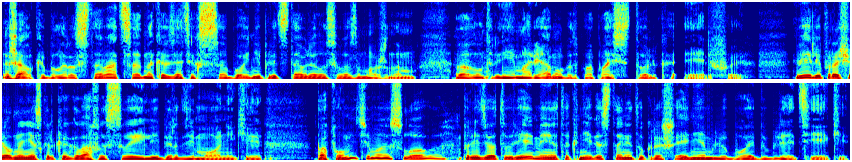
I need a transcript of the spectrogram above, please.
Жалко было расставаться, однако взять их с собой не представлялось возможным. Во внутренние моря могут попасть только эльфы. Вилли прочел мне несколько глав из своей либердемоники. Попомните мое слово, придет время, и эта книга станет украшением любой библиотеки.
